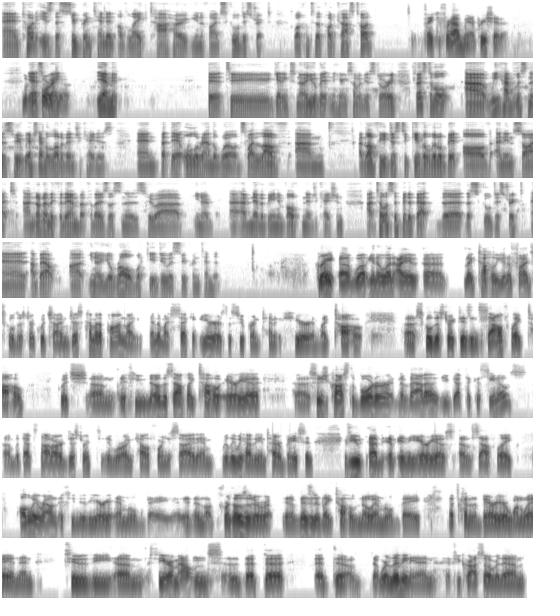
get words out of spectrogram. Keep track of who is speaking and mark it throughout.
Speaker 1: and Todd is the superintendent of Lake Tahoe Unified School District. Welcome to the podcast, Todd.
Speaker 2: Thank you for having me. I appreciate it.
Speaker 1: Looking yeah, forward great. to it. Yeah, to, to getting to know you a bit and hearing some of your story. First of all, uh, we have listeners who we actually have a lot of educators, and but they're all around the world. So I love. Um, I'd love for you just to give a little bit of an insight, uh, not only for them, but for those listeners who are, you know, have never been involved in education. Uh, tell us a bit about the the school district and about, uh, you know, your role. What do you do as superintendent?
Speaker 2: Great. Um, well, you know what? I uh, Lake Tahoe Unified School District, which I'm just coming upon my end of my second year as the superintendent here in Lake Tahoe. Uh, school district is in South Lake Tahoe, which, um, if you know the South Lake Tahoe area, uh, as soon as you cross the border at Nevada, you've got the casinos, um, but that's not our district. We're on California side, and really we have the entire basin. If you uh, in the area of, of South Lake, all the way around if you knew the area emerald bay and, and for those that are uh, visited lake tahoe know emerald bay that's kind of the barrier one way and then to the um, sierra mountains uh, that uh, that uh, that we're living in if you cross over them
